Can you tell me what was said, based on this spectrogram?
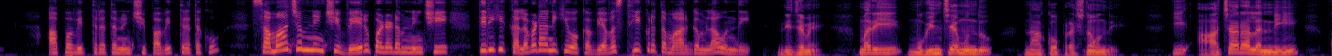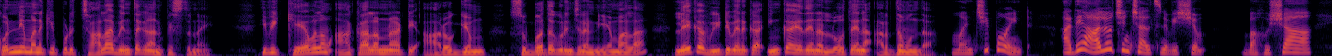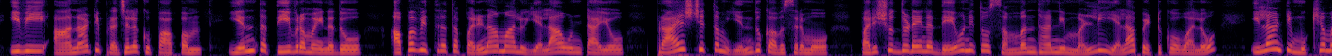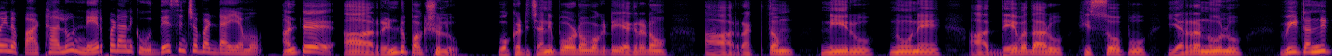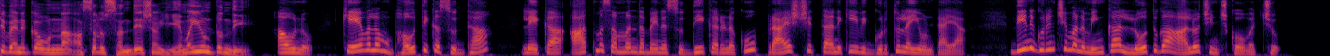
అపవిత్రత నుంచి పవిత్రతకు సమాజం నుంచి వేరుపడడం నుంచి తిరిగి కలవడానికి ఒక వ్యవస్థీకృత మార్గంలా ఉంది. నిజమే. మరి ముగించే ముందు నాకో ప్రశ్న ఉంది. ఈ ఆచారాలన్నీ కొన్ని మనకిప్పుడు చాలా వింతగా అనిపిస్తున్నాయి. ఇవి కేవలం ఆ కాలం నాటి ఆరోగ్యం శుభ్రత గురించిన నియమాలా? లేక వీటి వెనుక ఇంకా ఏదైనా లోతైన అర్థముందా మంచి పాయింట్. అదే ఆలోచించాల్సిన విషయం. బహుశా ఇవి ఆనాటి ప్రజలకు పాపం ఎంత తీవ్రమైనదో అపవిత్రత పరిణామాలు ఎలా ఉంటాయో ప్రాయశ్చిత్తం ఎందుకు అవసరమో పరిశుద్ధుడైన దేవునితో సంబంధాన్ని మళ్ళీ ఎలా పెట్టుకోవాలో ఇలాంటి ముఖ్యమైన పాఠాలు నేర్పడానికి ఉద్దేశించబడ్డాయేమో. అంటే ఆ రెండు పక్షులు ఒకటి చనిపోవడం ఒకటి ఎగరడం ఆ రక్తం నీరు నూనె ఆ దేవదారు హిస్సోపు ఎర్ర నూలు వీటన్నిటి వెనుక ఉన్న అసలు సందేశం ఏమై ఉంటుంది? అవును కేవలం భౌతిక శుద్ధ లేక ఆత్మ సంబంధమైన శుద్ధీకరణకు ప్రాయశ్చిత్తానికి ఇవి గుర్తులై ఉంటాయా? దీని గురించి మనం ఇంకా లోతుగా ఆలోచించుకోవచ్చు.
